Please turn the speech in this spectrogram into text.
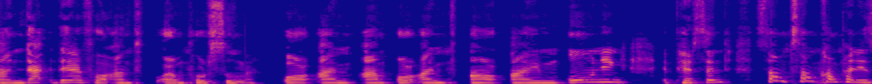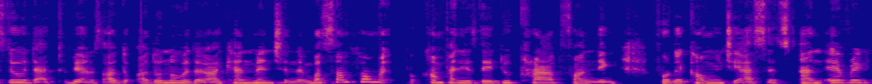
And that, therefore, I'm, I'm prosumer, or I'm, I'm, or I'm, or I'm owning a percent. Some, some companies do that, to be honest. I, do, I don't know whether I can mention them, but some com- companies, they do crowdfunding for the community assets. And every,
